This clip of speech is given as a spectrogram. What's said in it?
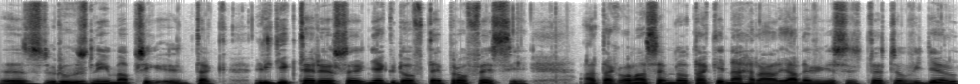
s různýma tak lidi, které se někdo v té profesi. A tak ona se mnou taky nahrál. Já nevím, jestli jste to viděl.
